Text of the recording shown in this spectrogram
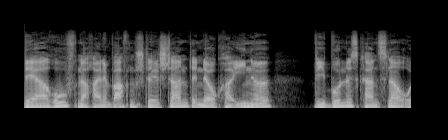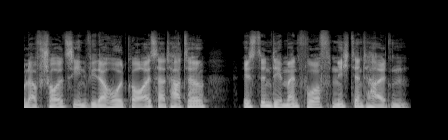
Der Ruf nach einem Waffenstillstand in der Ukraine, wie Bundeskanzler Olaf Scholz ihn wiederholt geäußert hatte, ist in dem Entwurf nicht enthalten.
